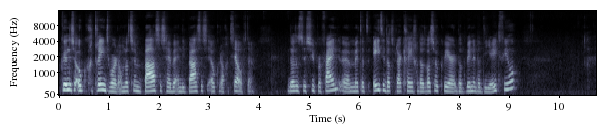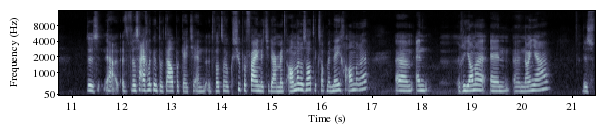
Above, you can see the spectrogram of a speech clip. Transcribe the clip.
kunnen ze ook getraind worden. Omdat ze een basis hebben en die basis is elke dag hetzelfde. Dat is dus super fijn. Uh, met het eten dat we daar kregen, dat was ook weer dat binnen dat dieet viel. Dus ja, het was eigenlijk een totaalpakketje. En het was ook super fijn dat je daar met anderen zat. Ik zat met negen anderen. Um, en Rianne en uh, Nanja, dus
